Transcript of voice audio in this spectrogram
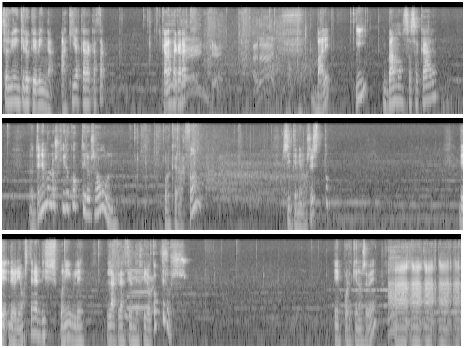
Thorgrim quiero que venga aquí a Karakazak. Karazakarak. Vale. Y vamos a sacar... No tenemos los girocópteros aún. ¿Por qué razón? Si tenemos esto. deberíamos tener disponible la creación de girocópteros. Eh, ¿Por qué no se ve? Ah, ah, ah, ah,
